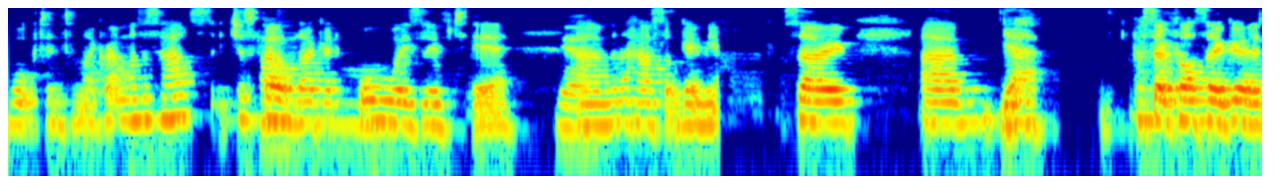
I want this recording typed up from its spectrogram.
walked into my grandmother's house. It just felt oh. like I'd always lived here. Yeah. Um, and the house that gave me. So, um, yeah, so far so good.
